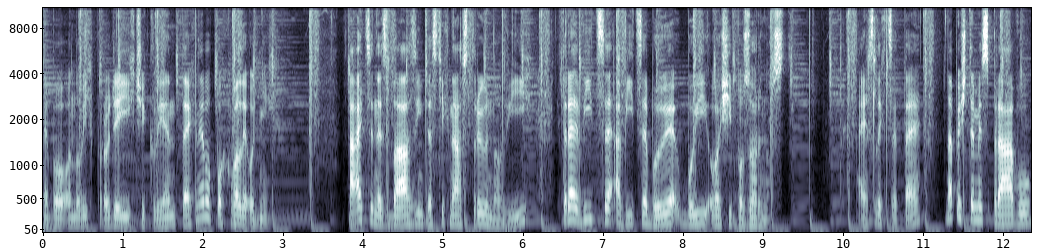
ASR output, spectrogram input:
nebo o nových prodejích či klientech, nebo pochvaly od nich. A ať se nezblázníte z těch nástrojů nových, které více a více bojuje, bojí o vaši pozornost. A jestli chcete, napište mi zprávu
